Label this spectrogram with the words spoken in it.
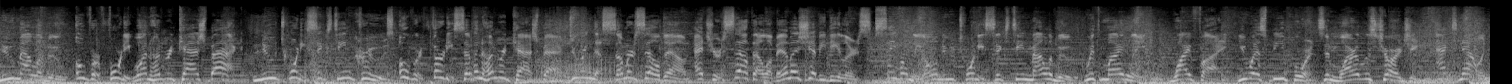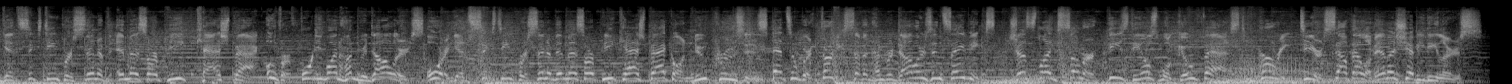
New Malibu, over 4,100 cash back. New 2016 Cruze, over 3,700 cash back during the summer sell down at your South Alabama Chevy dealers. Save on the all new 2016 Malibu with MyLink, Wi Fi, USB ports, and wireless charging. Act now and get 16% of MSRP cash back, over $4,100. Or get 16% of MSRP cash back on new Cruzes. That's over $3,700 in savings. Just like summer, these deals will go fast. Hurry to your South Alabama Chevy dealers.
